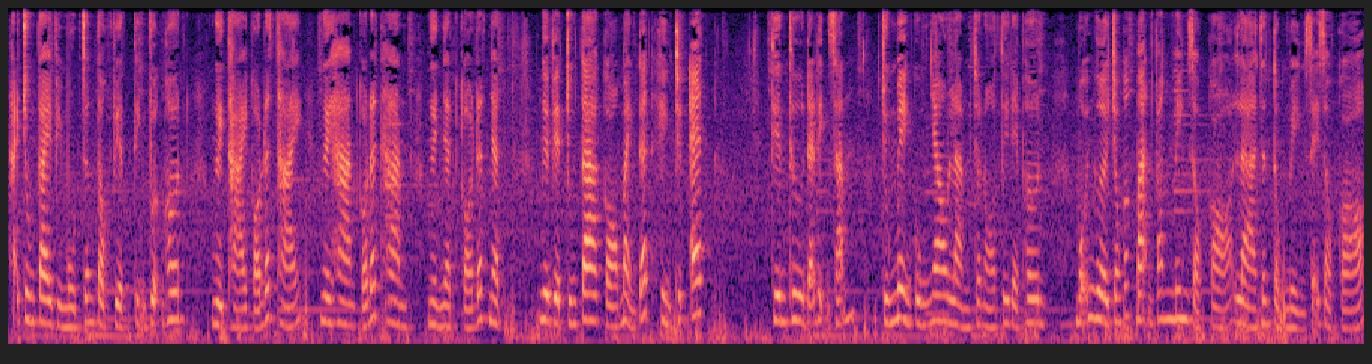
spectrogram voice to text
Hãy chung tay vì một dân tộc Việt thịnh vượng hơn. Người Thái có đất Thái, người Hàn có đất Hàn, người Nhật có đất Nhật. Người Việt chúng ta có mảnh đất hình chữ S. Thiên thư đã định sẵn, chúng mình cùng nhau làm cho nó tươi đẹp hơn mỗi người trong các bạn văn minh giàu có là dân tộc mình sẽ giàu có.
